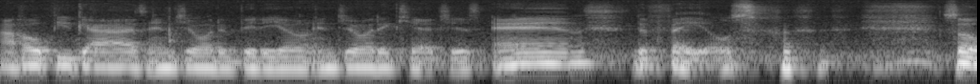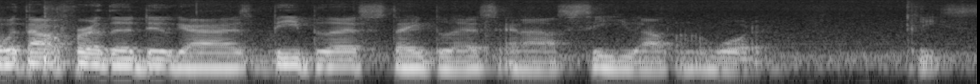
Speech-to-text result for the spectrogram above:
I hope you guys enjoy the video, enjoy the catches and the fails. so without further ado, guys, be blessed, stay blessed, and I'll see you out on the water. Peace.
